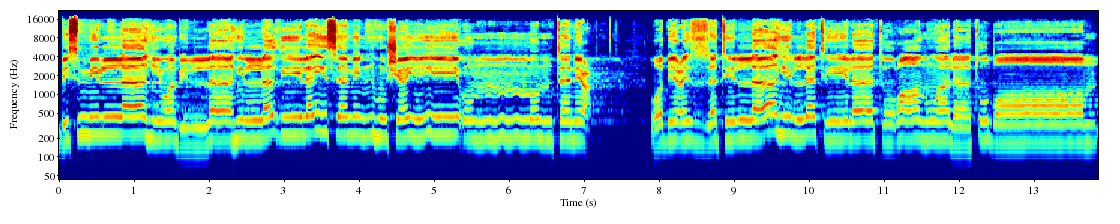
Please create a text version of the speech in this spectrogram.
بسم الله وبالله الذي ليس منه شيء ممتنع. وبعزة الله التي لا ترام ولا تضام.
